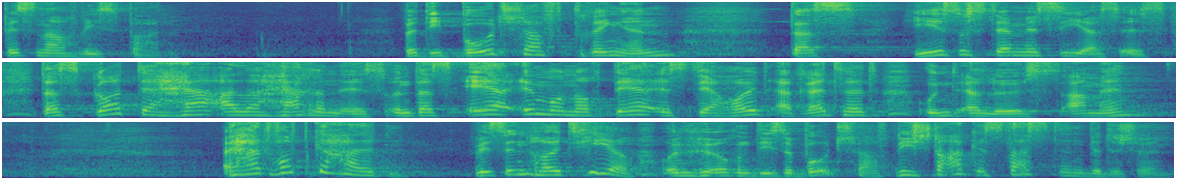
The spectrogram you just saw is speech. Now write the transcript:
bis nach Wiesbaden, wird die Botschaft dringen, dass Jesus der Messias ist, dass Gott der Herr aller Herren ist und dass er immer noch der ist, der heute errettet und erlöst. Amen. Er hat Wort gehalten. Wir sind heute hier und hören diese Botschaft. Wie stark ist das denn, bitteschön?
